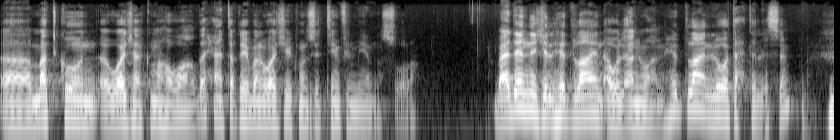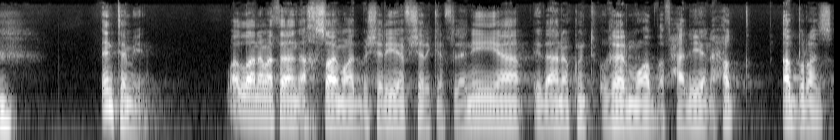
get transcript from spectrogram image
آه، ما تكون وجهك ما هو واضح يعني تقريبا الوجه يكون 60% من الصورة. بعدين نجي ال headline أو العنوان. headline اللي هو تحت الاسم. أنت مين؟ والله أنا مثلا أخصائي موارد بشرية في الشركة الفلانية. إذا أنا كنت غير موظف حاليا أحط أبرز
